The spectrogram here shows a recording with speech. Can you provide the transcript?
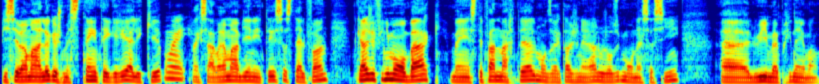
Puis c'est vraiment là que je me suis intégré à l'équipe. Fait que ça a vraiment bien été. Ça, c'était le fun. Puis quand j'ai fini mon bac, ben, Stéphane Martel, mon directeur général aujourd'hui, mon associé, euh, lui, il m'a pris dans les ventes.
